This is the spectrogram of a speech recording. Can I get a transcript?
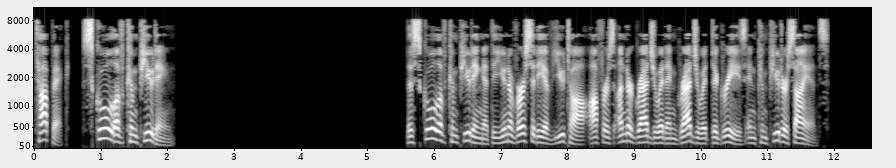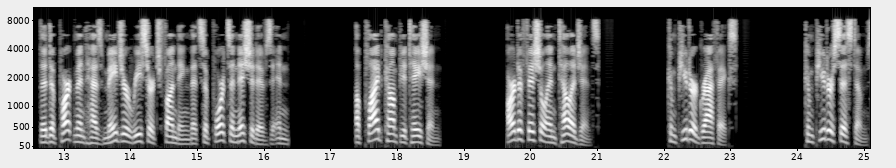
Topic. School of Computing The School of Computing at the University of Utah offers undergraduate and graduate degrees in computer science. The department has major research funding that supports initiatives in applied computation, artificial intelligence, computer graphics, computer systems,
